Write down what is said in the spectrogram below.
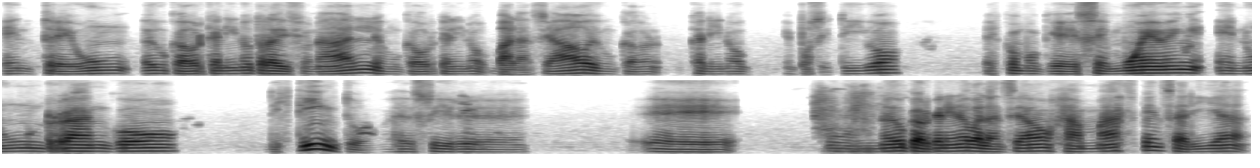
entre un educador canino tradicional, un educador canino balanceado un educador canino en positivo. Es como que se mueven en un rango distinto. Es decir, eh, eh, un educador canino balanceado jamás pensaría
